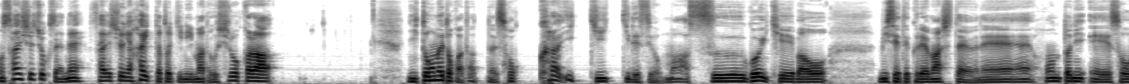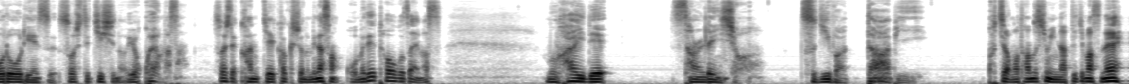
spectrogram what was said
もう最終直線ね、最初に入った時にまだ後ろから2投目とかだったんで、そっから一気一気ですよ。まあ、すごい競馬を見せてくれましたよね。本当に、えーソウルオリエンス、そして騎手の横山さん、そして関係各所の皆さん、おめでとうございます。無敗で3連勝。次はダービー。こちらも楽しみになってきますね。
